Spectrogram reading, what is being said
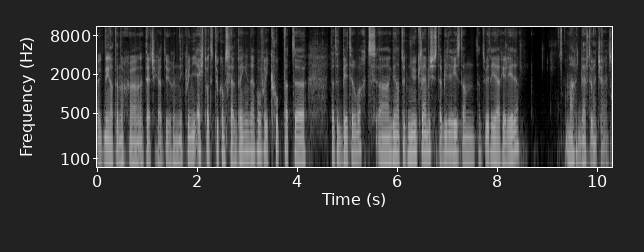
ik denk dat dat nog een tijdje gaat duren. Ik weet niet echt wat de toekomst gaat brengen daarover. Ik hoop dat, dat het beter wordt. Ik denk dat het nu een klein beetje stabieler is dan, dan twee, drie jaar geleden. Maar het blijft toch een challenge.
